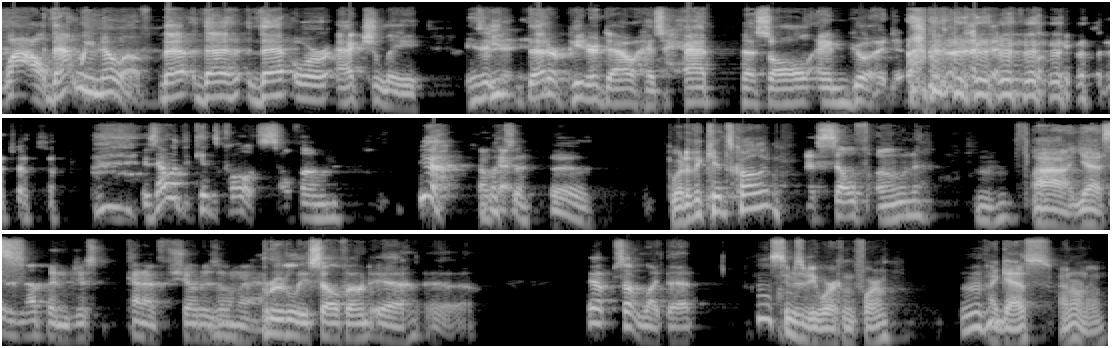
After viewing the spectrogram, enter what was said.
wow. that we know of. That that that or actually Is Pete- that or Peter Daou has had us all and good. Is that what the kids call it? Cell phone? yeah. Okay. that's it. Uh, What do the kids call it? A cell phone? mhm. Ah, yes. it up and just kind of showed his own ass. Brutally cell phoned. Yeah. yeah. Yep. Something like that. Well, seems to be working for him. Mhm. I guess. I don't know.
